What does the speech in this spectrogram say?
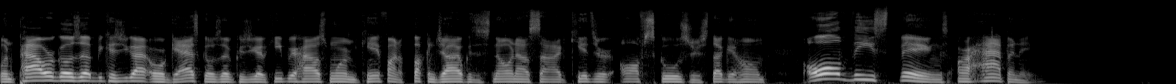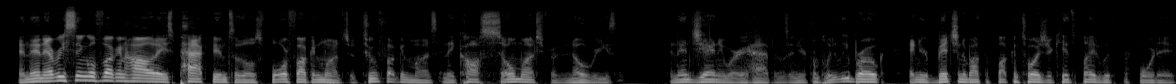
When power goes up because you got, or gas goes up because you got to keep your house warm, you can't find a fucking job because it's snowing outside, kids are off school, so you're stuck at home all these things are happening. And then every single fucking holiday is packed into those four fucking months or two fucking months, and they cost so much for no reason. And then January happens, and you're completely broke, and you're bitching about the fucking toys your kids played with for four days.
